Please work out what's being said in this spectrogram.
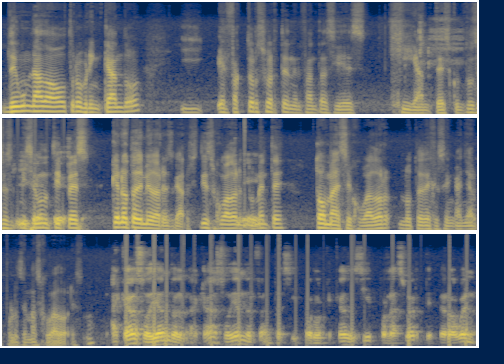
de un lado a otro brincando y el factor suerte en el fantasy es gigantesco. Entonces, mi segundo tip es que no te dé miedo a arriesgar. Si tienes un jugador en tu mente, toma ese jugador, no te dejes engañar por los demás jugadores. ¿no? Acabas, odiando, acabas odiando el fantasy, por lo que acabas de decir, por la suerte, pero bueno.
